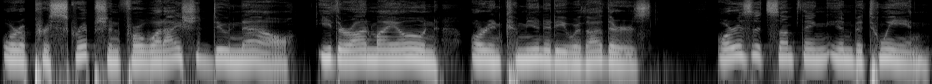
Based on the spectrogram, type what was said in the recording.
or a prescription for what I should do now, either on my own or in community with others? Or is it something in between?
